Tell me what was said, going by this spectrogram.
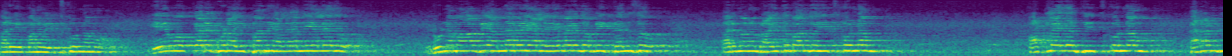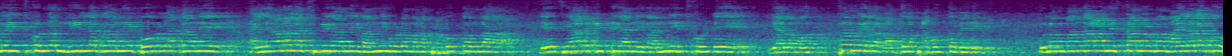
మరి మనం ఇచ్చుకున్నాము. ఏ ఒక్కరికి కూడా ఇబ్బంది కలగనీయలేదు. రుణమాఫీ అందరూ ఇవాళ ఏమైందో మీకు తెలుసు. మరి మనం రైతు బంధు ఇచ్చుకున్నాం ఫర్టిలైజర్స్ ఇచ్చుకున్నాం కరెంట్లు ఇచ్చుకున్నాం నీళ్ళకు కానీ బోర్లకు కానీ కళ్యాణ లక్ష్మి కానీ ఇవన్నీ కూడా మన ప్రభుత్వంలో కేసీఆర్ కిట్ కానీ ఇవన్నీ ఇచ్చుకుంటే ఇవాళ మొత్తం ఇలా రద్దుల ప్రభుత్వం ఇది. కులం బంగారం ఇస్తాన్నారు మా మహిళలకు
